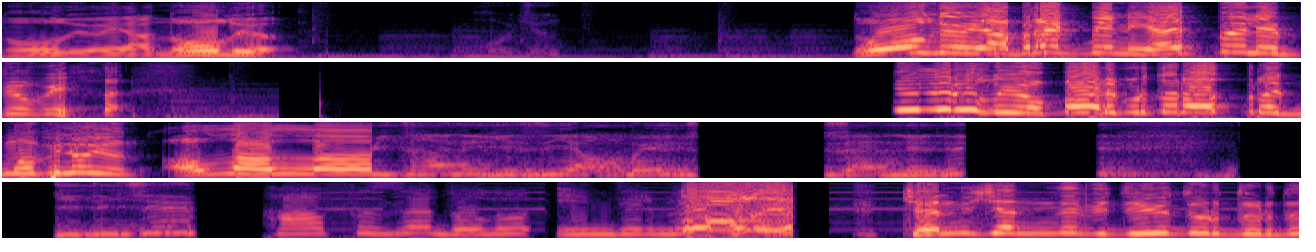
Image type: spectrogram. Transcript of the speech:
Ne oluyor ya? Ne oluyor? Ne oluyor ya? Bırak beni ya. Hep böyle yapıyor bu ya. Neler oluyor? Bari burada rahat bırak mobil oyun. Allah Allah. bir tane gezi yapmayı düzenledi. Gideceğim Hafıza dolu indirme Kendi kendine videoyu durdurdu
